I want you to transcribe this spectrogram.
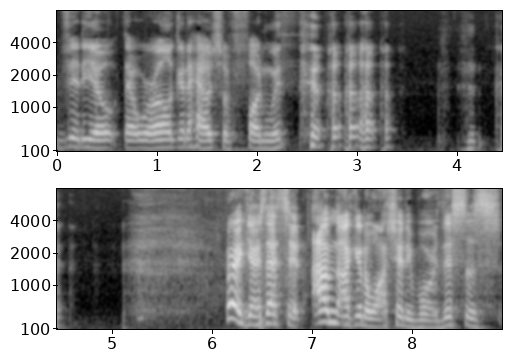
video that we're all going to have some fun with. All right, guys, that's it. I'm not to watch anymore. This is,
